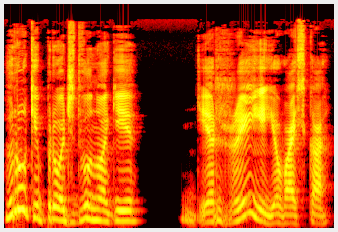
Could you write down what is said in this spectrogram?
«Руки прочь, двуногие!» «Держи ее, Васька!»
